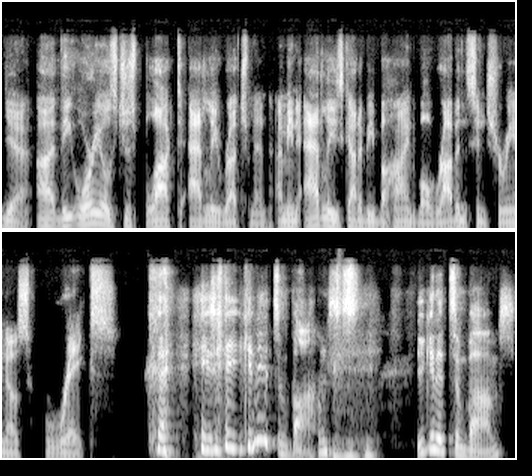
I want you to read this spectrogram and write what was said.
Yeah, uh, the Orioles just blocked Adley Rutschman. I mean, Adley's got to be behind while Robinson Chirinos rakes. He's he can hit some bombs. he can hit some bombs.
